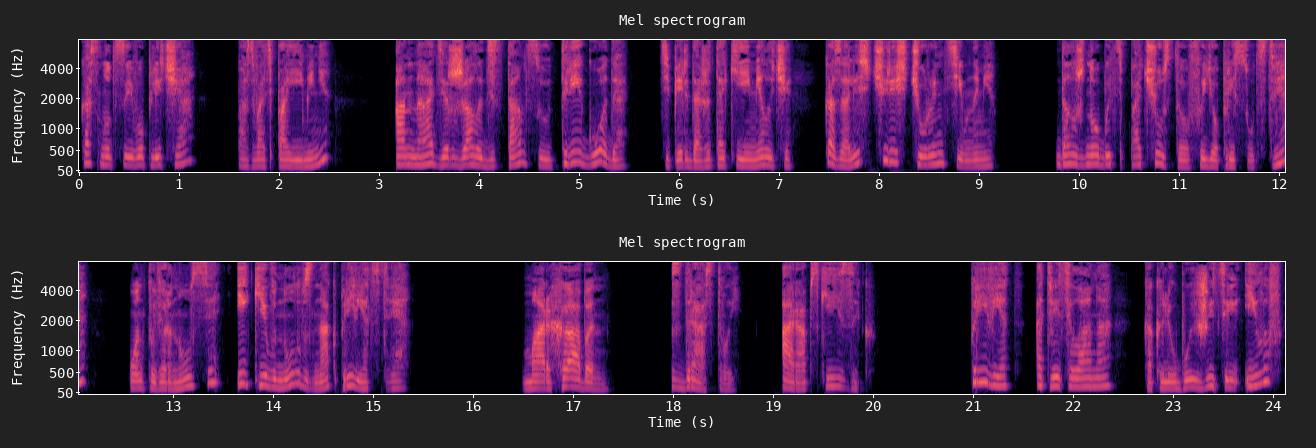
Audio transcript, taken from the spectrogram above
Коснуться его плеча? Позвать по имени? Она держала дистанцию три года. Теперь даже такие мелочи казались чересчур интимными. Должно быть, почувствовав ее присутствие, он повернулся и кивнул в знак приветствия. «Мархабан!» «Здравствуй!» Арабский язык. «Привет!» — ответила она. Как и любой житель Илов,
